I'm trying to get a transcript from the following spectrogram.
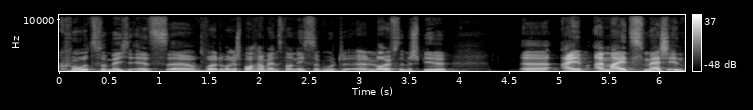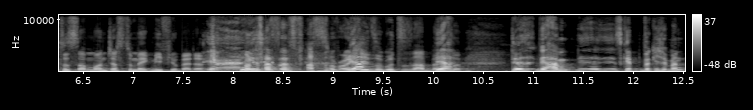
Quotes für mich ist, äh, wo er darüber gesprochen hat, wenn es noch nicht so gut äh, läuft im Spiel. Äh, I, I might smash into someone just to make me feel better. Und das, das passt so Roy Ja. Keane so gut zusammen. Ja. Also. Das, wir haben, äh, es gibt wirklich, wenn man,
